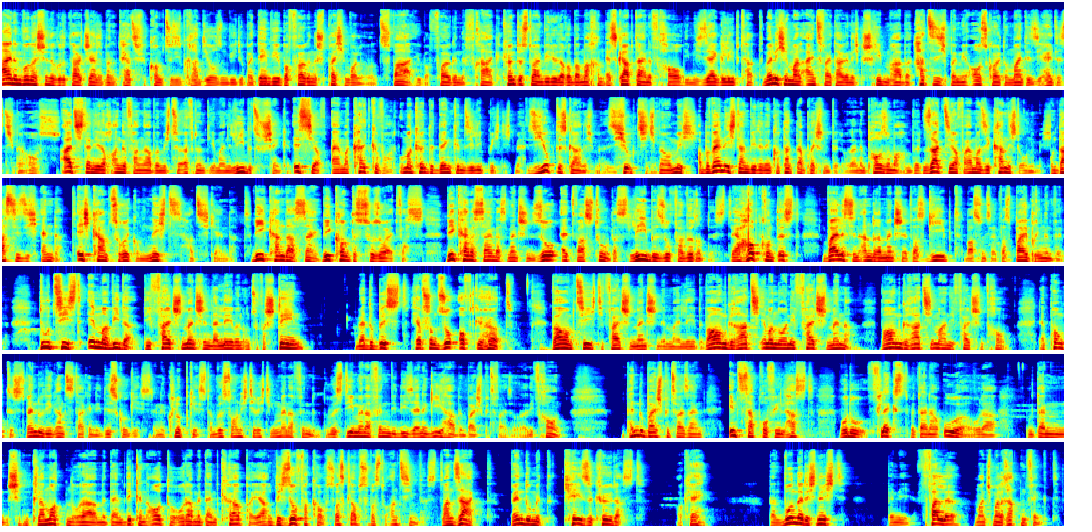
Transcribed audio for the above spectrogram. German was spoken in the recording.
Einen wunderschönen guten Tag, Gentlemen, und herzlich willkommen zu diesem grandiosen Video, bei dem wir über Folgendes sprechen wollen, und zwar über folgende Frage. Könntest du ein Video darüber machen? Es gab da eine Frau, die mich sehr geliebt hat. Wenn ich ihr mal ein, zwei Tage nicht geschrieben habe, hat sie sich bei mir ausgeheult und meinte, sie hält es nicht mehr aus. Als ich dann jedoch angefangen habe, mich zu öffnen und ihr meine Liebe zu schenken, ist sie auf einmal kalt geworden. Und man könnte denken, sie liebt mich nicht mehr. Sie juckt es gar nicht mehr. Sie juckt sich nicht mehr um mich. Aber wenn ich dann wieder den Kontakt abbrechen will oder eine Pause machen will, sagt sie auf einmal, sie kann nicht ohne mich. Und dass sie sich ändert. Ich kam zurück und nichts hat sich geändert. Wie kann das sein? Wie kommt es zu so etwas? Wie kann es sein, dass Menschen so etwas tun, dass Liebe so verwirrend ist? Der Hauptgrund ist, weil es in anderen Menschen etwas gibt, was uns etwas beibringen will. Du ziehst immer wieder die falschen Menschen in dein Leben, um zu verstehen, wer du bist. Ich habe schon so oft gehört, warum ziehe ich die falschen Menschen in mein Leben? Warum gerate ich immer nur an die falschen Männer? Warum gerate ich immer an die falschen Frauen? Der Punkt ist, wenn du den ganzen Tag in die Disco gehst, in den Club gehst, dann wirst du auch nicht die richtigen Männer finden. Du wirst die Männer finden, die diese Energie haben beispielsweise oder die Frauen. Wenn du beispielsweise ein Insta-Profil hast, wo du flexst mit deiner Uhr oder mit deinen schicken Klamotten oder mit deinem dicken Auto oder mit deinem Körper, ja, und dich so verkaufst, was glaubst du, was du anziehen wirst? Man sagt, wenn du mit Käse köderst, okay, dann wundere dich nicht, wenn die Falle manchmal Ratten fängt.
